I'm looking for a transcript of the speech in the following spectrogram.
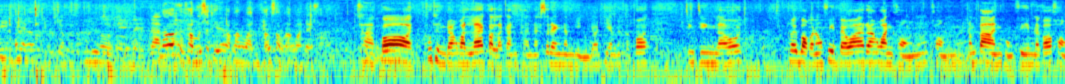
นึ่งเออได้เล่าถึงความรู้สึกที่ได้รับรางวัลทั้งสองรางวัลหน่อยค่ะ ค่ะก็พูดถึงรางวัลแรกก่อนละกันค่ะ นักแสดงนำหญิงยอดเยี่ยมนะคะ ก็จริงๆแล้วเคยบอกกับน้องฟิล์มไปว่ารางวัลของของน้ำตาลของฟิล์มแล้วก็ของ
